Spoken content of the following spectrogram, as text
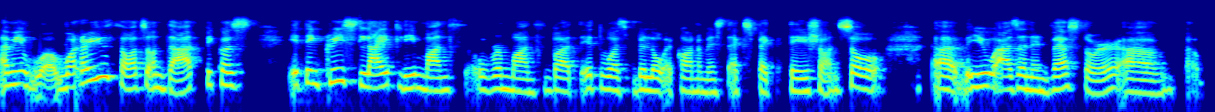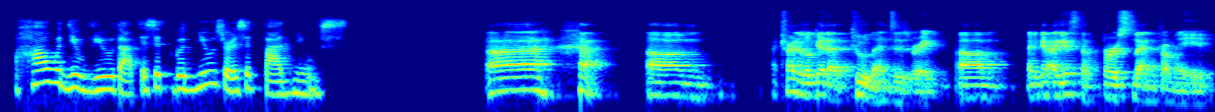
I mean, what are your thoughts on that? Because it increased slightly month over month, but it was below economist expectation. So, uh, you as an investor, um, how would you view that? Is it good news or is it bad news? Uh, um, I try to look at it two lenses, right? Um, I guess the first lens from a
